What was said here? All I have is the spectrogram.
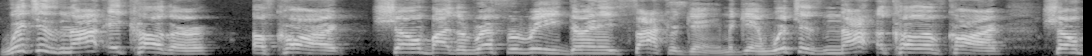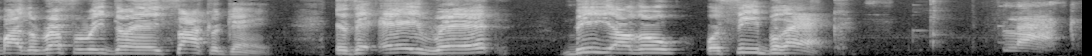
Which is not a color of card shown by the referee during a soccer game? Again, which is not a color of card shown by the referee during a soccer game? Is it A, red, B, yellow, or C, black? Black.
